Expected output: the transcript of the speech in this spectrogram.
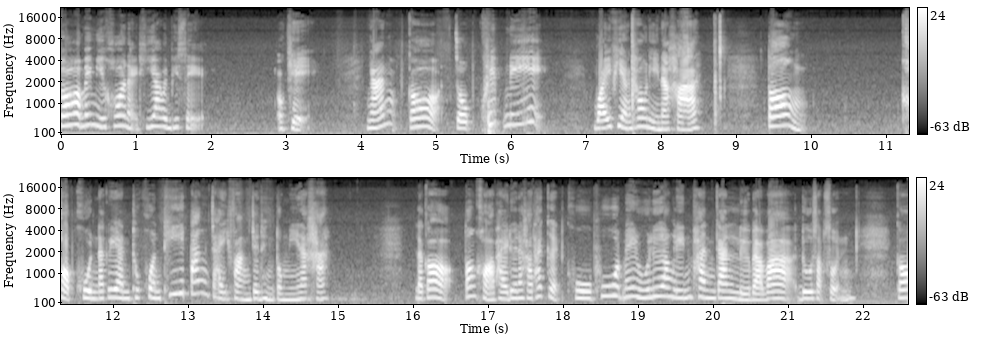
ก็ไม่มีข้อไหนที่ยากเป็นพิเศษ โอเค งั้นก็จบคลิปนี้ไว้เพียงเท่านี้นะคะ ต้อง ขอบคุณนักเรียนทุกคนที่ตั้งใจฟังจนถึงตรงนี้นะคะ แล้วก็ต้องขออภัยด้วยนะคะ ถ้าเกิดครูพูดไม่รู้เรื่องลิ้นพันกัน หรือแบบว่าดูสับสน ก็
